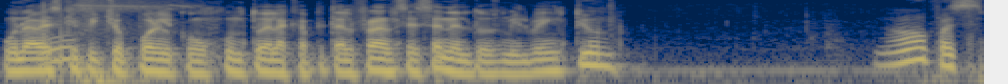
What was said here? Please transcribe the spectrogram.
una vez que fichó por el conjunto de la capital francesa en el 2021. No, pues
